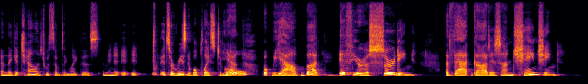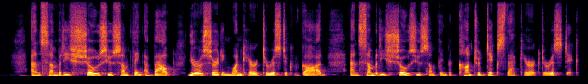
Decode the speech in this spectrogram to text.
and they get challenged with something like this, I mean, it, it, it it's a reasonable place to go. Oh, yeah, but if you're asserting that God is unchanging and somebody shows you something about, you're asserting one characteristic of God and somebody shows you something that contradicts that characteristic,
